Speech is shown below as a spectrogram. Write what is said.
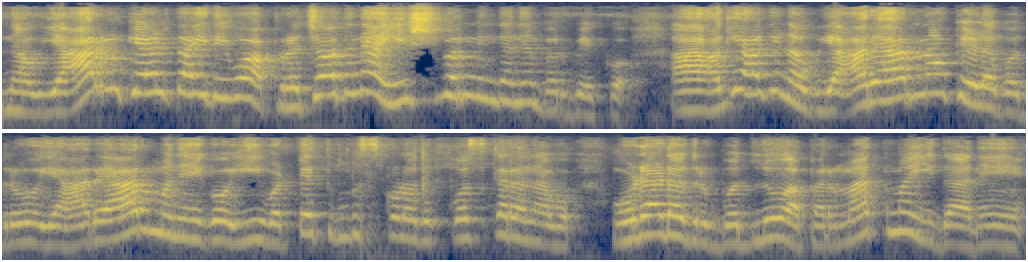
ನಾವು ಯಾರನ್ನ ಕೇಳ್ತಾ ಇದೀವೋ ಆ ಪ್ರಚೋದನೆ ಆ ಈಶ್ವರನಿಂದನೇ ಬರ್ಬೇಕು. ಹಾಗೆ ಹಾಗೆ ನಾವು ಯಾರ್ಯಾರನ್ನೋ ಕೇಳಬೋದ್ರು ಯಾರ್ಯಾರ ಮನೆಗೋ ಈ ಹೊಟ್ಟೆ ತುಂಬಿಸ್ಕೊಳ್ಳೋದಕ್ಕೋಸ್ಕರ ನಾವು ಓಡಾಡೋದ್ರ ಬದಲು ಆ ಪರಮಾತ್ಮ ಇದ್ದಾನೆ.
